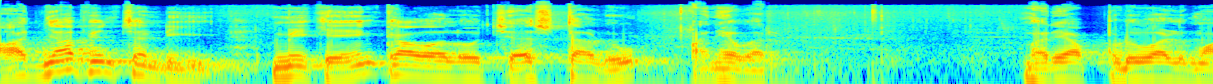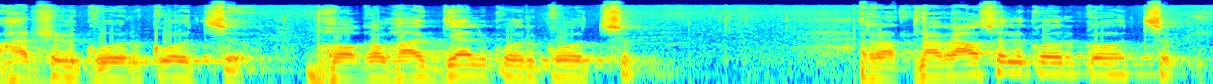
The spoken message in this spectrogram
ఆజ్ఞాపించండి మీకేం కావాలో చేస్తాడు అనేవారు. మరి అప్పుడు వాళ్ళు మహర్షులు కోరుకోవచ్చు భోగభాగ్యాలు కోరుకోవచ్చు రత్నరాశులు కోరుకోవచ్చు.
